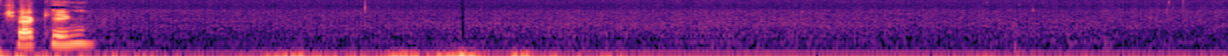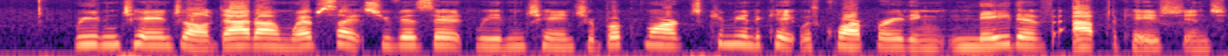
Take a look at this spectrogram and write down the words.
Checking. Read and change all data on websites you visit, read and change your bookmarks, communicate with cooperating native applications,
